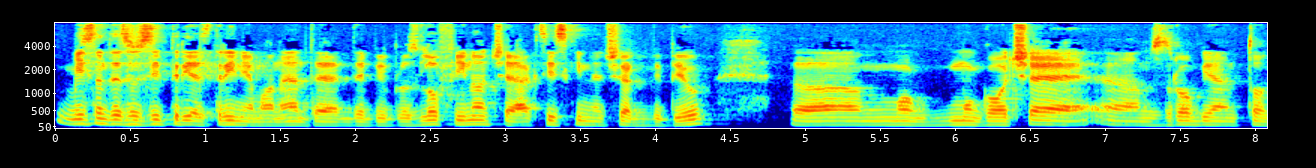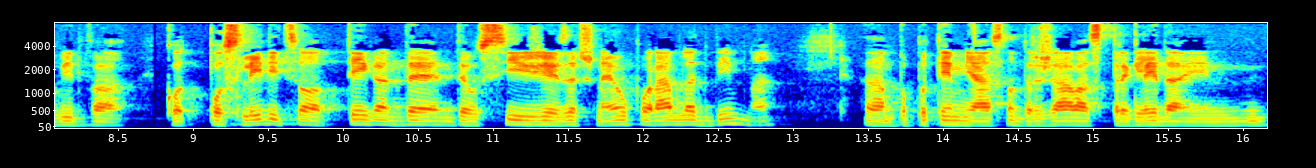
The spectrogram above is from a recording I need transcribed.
Mislim, da se vsi trije strinjamo, da, da bi bilo zelo fino, če akcijski načrt bi bil. Uh, mo, mogoče um, zrobijo to vidva kot posledico tega, da, da vsi že začnejo uporabljati BIM, um, pa potem jasno država spregleda in,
